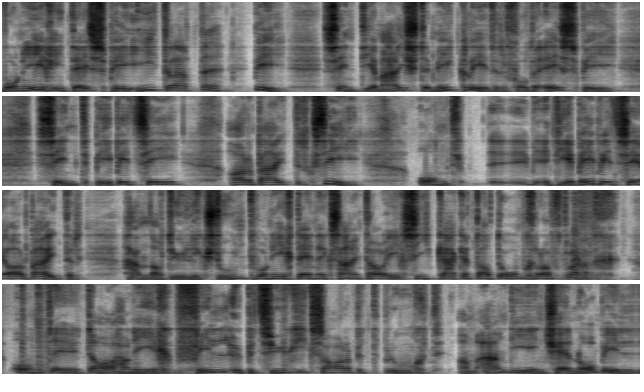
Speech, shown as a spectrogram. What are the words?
als ich in die SP eingetreten bin, sind die meisten Mitglieder von der SP sind BBC-Arbeiter. Und äh, die BBC-Arbeiter haben natürlich gestaunt, als ich denen gesagt habe, ich sei gegen das Atomkraftwerk. Und äh, da habe ich viel Überzeugungsarbeit gebraucht. Am Ende in Tschernobyl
